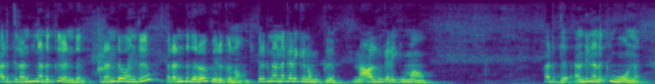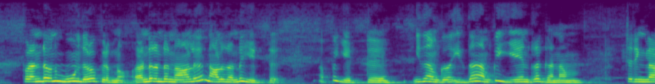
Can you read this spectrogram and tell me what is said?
அடுத்து ரெண்டு நடுக்கு ரெண்டு. ரெண்டு வந்து ரெண்டு தடவை பெருக்கணும். பெருக்குனா என்ன கிடைக்கும் நமக்கு? நாலுன்னு கிடைக்குமா? அடுத்து ரெண்டு நடுக்கு மூணு. இப்போ ரெண்டை வந்து மூணு தடவை பெருக்கணும். ரெண்டு ரெண்டு நாலு நாலு ரெண்டு எட்டு. அப்போ எட்டு. இது நமக்கு தான் இதுதான் நமக்கு ஏன்ற கணம். சரிங்களா?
